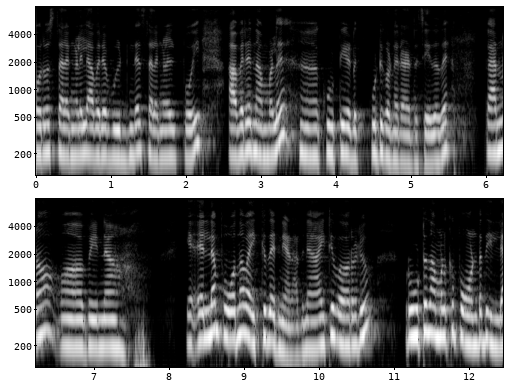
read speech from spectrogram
ഓരോ സ്ഥലങ്ങളിൽ അവരെ വീടിന്റെ സ്ഥലങ്ങളിൽ പോയി അവരെ നമ്മൾ കൂട്ടിയെടു കൂട്ടിക്കൊണ്ടുവരാണ് ചെയ്തത്. കാരണം പിന്നെ എല്ലാം പോകുന്ന വഴിക്ക് തന്നെയാണ്. അതിനായിട്ട് വേറൊരു റൂട്ട് നമ്മൾക്ക് പോകേണ്ടതില്ല.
